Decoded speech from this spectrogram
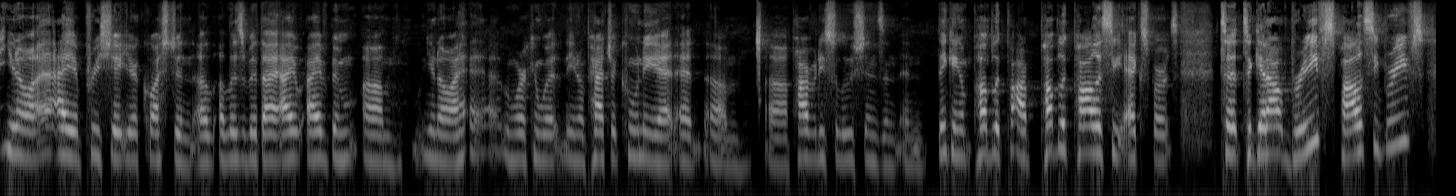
You know, I, I appreciate your question, Elizabeth. I, I, I've been, um, you know, I, I've been working with, you know, Patrick Cooney at, at um, uh, Poverty Solutions and, and thinking of public, public policy experts to, to get out briefs, policy briefs.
